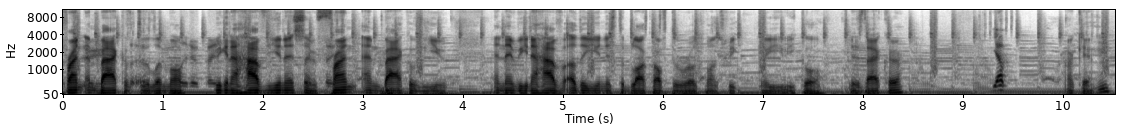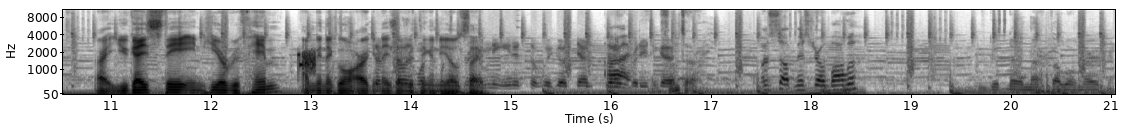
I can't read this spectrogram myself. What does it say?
front and back of the limo. We're gonna have units in front and back of you, and then we're gonna have other units to block off the road once we we, we go. Is that clear? Yep. Okay. All right. You guys stay in here with him. I'm gonna go organize everything on the outside. Alright. Fun time. What's up, Mr. Obama? Good day, my fellow American.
